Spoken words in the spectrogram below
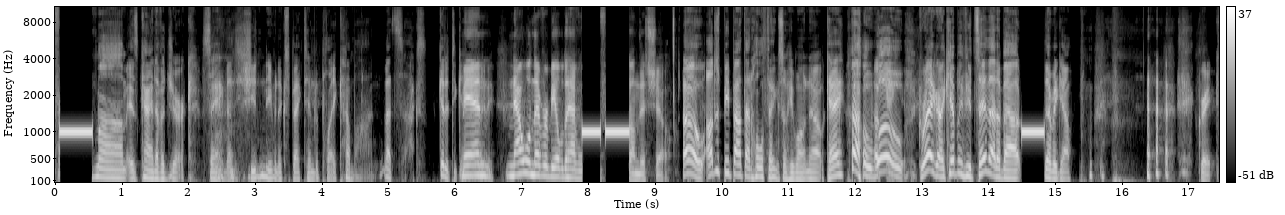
Mom is kind of a jerk, saying that she didn't even expect him to play. Come on, that sucks. Get it together. Man, lady. now we'll never be able to have on this show. Oh, I'll just beep out that whole thing so he won't know, okay? Oh, whoa. Gregor, I can't believe you'd say that about. There we go. Great.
